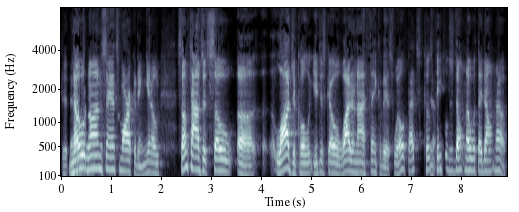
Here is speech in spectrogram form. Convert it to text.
It no nonsense marketing. You know, sometimes it's so uh, logical. You just go, "Why didn't I think of this?" Well, that's because yeah. people just don't know what they don't know.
